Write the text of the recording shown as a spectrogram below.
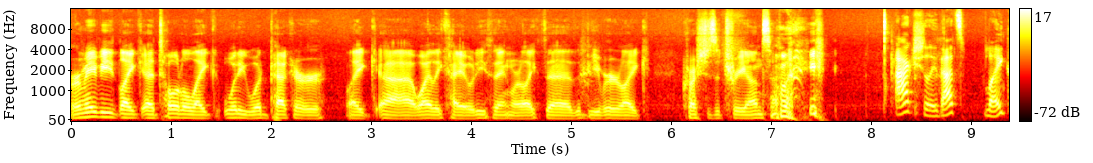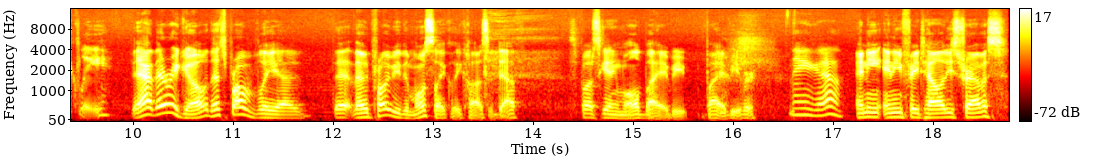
or maybe like a total like Woody Woodpecker, like uh, Wile E. Coyote thing, where like the the beaver like crushes a tree on somebody. Actually, that's likely. yeah, there we go. That's probably a that, that would probably be the most likely cause of death. As opposed to getting mauled by a be- by a beaver. There you go. Any any fatalities, Travis?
